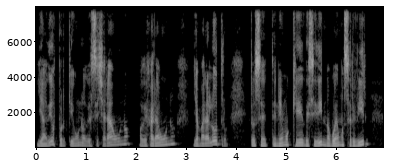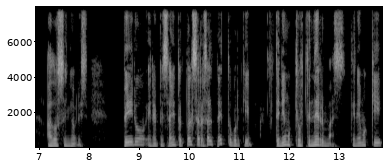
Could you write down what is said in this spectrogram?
y a Dios, porque uno desechará uno o dejará uno y amará al otro. Entonces tenemos que decidir, no podemos servir a dos señores. Pero en el pensamiento actual se resalta esto porque tenemos que obtener más, tenemos que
